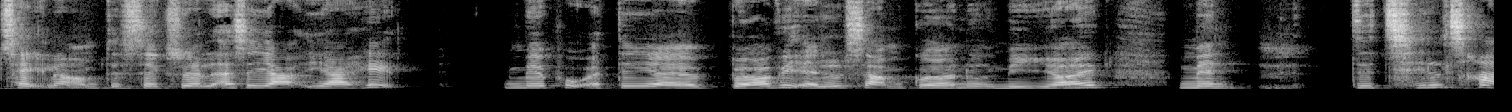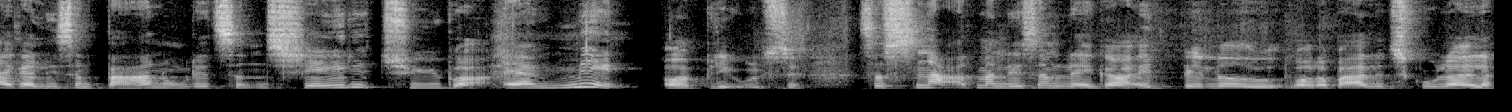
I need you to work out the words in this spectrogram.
taler om det seksuelle? Altså, jeg, jeg er helt med på, at det er, bør vi alle sammen gøre noget mere, ikke? Men det tiltrækker ligesom bare nogle lidt sådan shady typer, er min oplevelse. Så snart man ligesom lægger et billede ud, hvor der bare er lidt skulder, eller,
